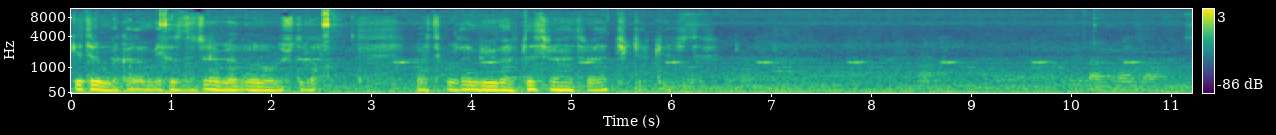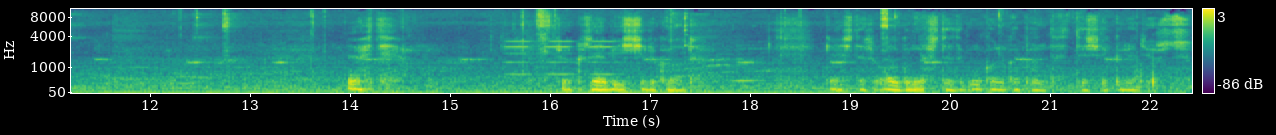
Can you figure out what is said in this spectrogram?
Getirin bakalım bir hızlıca hemen onu oluşturalım. Artık buradan büyük abdest rahat rahat çıkacak gençler. Evet. Çok güzel bir işçilik oldu. Gençler olgunlaştırdık mı konu kapandı. Teşekkür ediyoruz.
